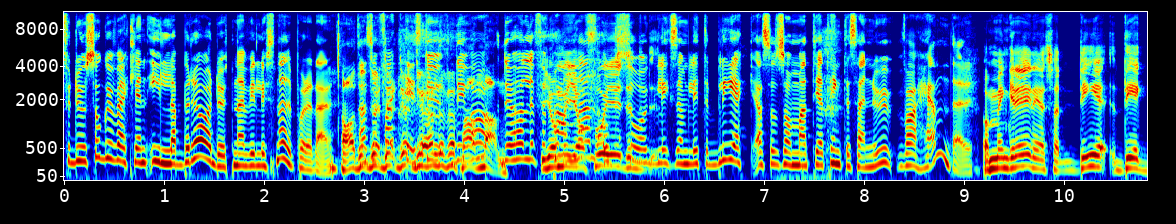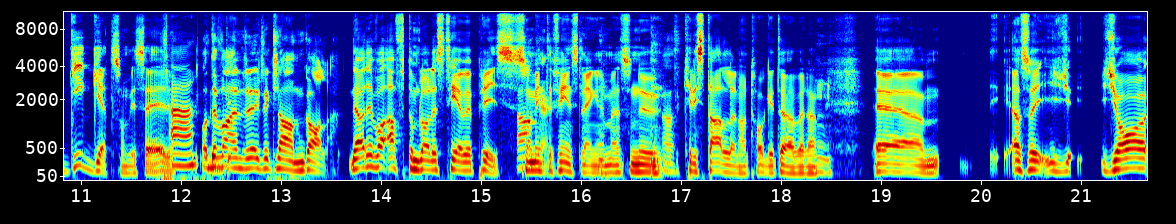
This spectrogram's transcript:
för du såg ju verkligen illa berörd ut när vi lyssnade på det där. Alltså, Ja, det- det- det- du höll det för du, pannan. du höll det för Jo, men pannan jag får och ju- såg liksom lite blek, alltså som att jag tänkte så här, nu, vad händer? Ja, men grejen är så här, det, det gigget som vi säger, Ja. Och det var en re- reklamgala. Ja, det var Aftonbladets tv-pris, som okej. inte finns längre, men som nu Kristallen har tagit över den. Ehm, alltså, jag,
